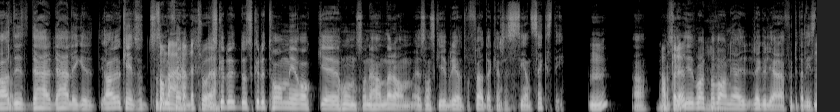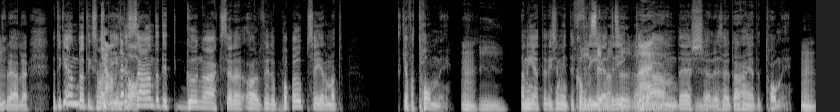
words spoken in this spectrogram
ja, det, det, här, det här ligger... Ja, okej, så, så Som de det här födda- hände, tror Då jag. skulle, då skulle Tommy och eh, hon som det handlar om, eh, som skriver brevet, vara födda kanske sent 60. Mm. Ja. Absolut. Okej, det var ett par vanliga reguljära 40-talistföräldrar. Jag tycker ändå att, liksom att det är det vara- intressant att det Gun och Axel har försökt poppa upp sig genom att skaffa Tommy. Mm. Mm. Han heter liksom inte. Fredrik Nej. eller Anders, eller så, utan han heter Tommy. Mm.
